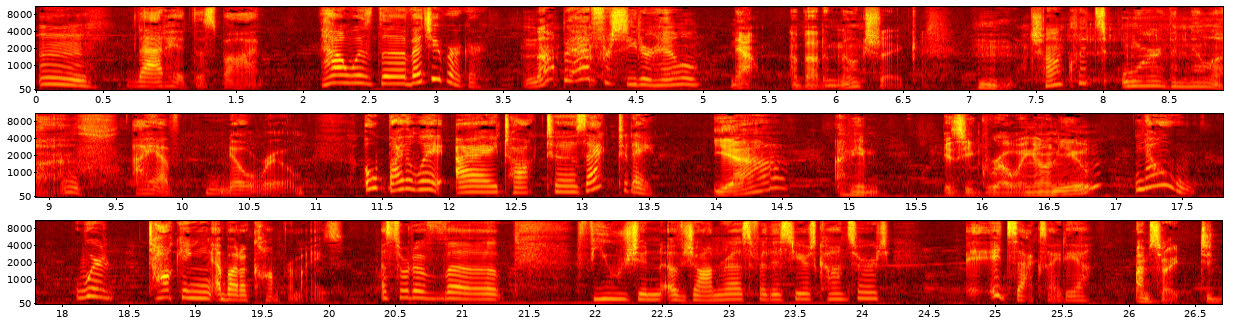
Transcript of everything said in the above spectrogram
Mmm, that hit the spot. How was the veggie burger? Not bad for Cedar Hill. Now, about a milkshake. Hmm, chocolates or vanilla? I have no room. Oh, by the way, I talked to Zach today. Yeah? I mean, is he growing on you? No, we're talking about a compromise. A sort of uh, fusion of genres for this year's concert. It's Zach's idea. I'm sorry, did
